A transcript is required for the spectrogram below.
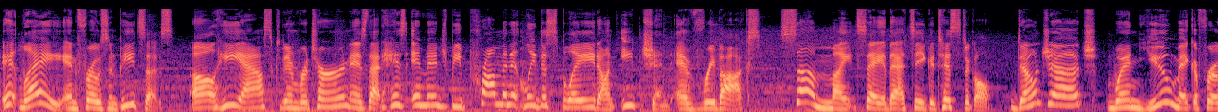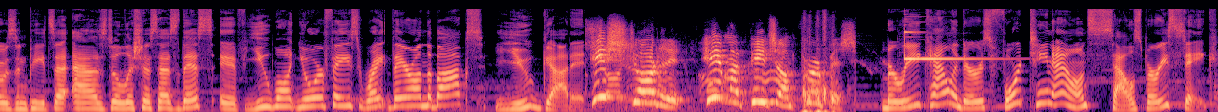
It lay in frozen pizzas. All he asked in return is that his image be prominently displayed on each and every box. Some might say that's egotistical. Don't judge. When you make a frozen pizza as delicious as this, if you want your face right there on the box, you got it. He started it. He ate my pizza on purpose. Marie Callender's 14 ounce Salisbury steak.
